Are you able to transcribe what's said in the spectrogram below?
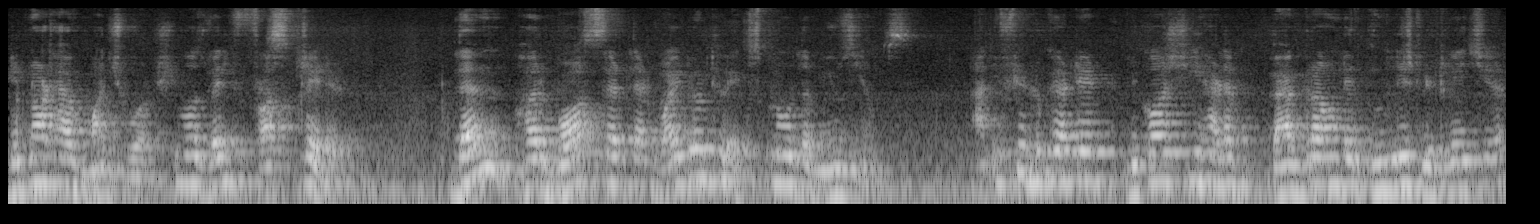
did not have much work. She was very frustrated. Then her boss said that, why don't you explore the museums? And if you look at it, because she had a background in English literature,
